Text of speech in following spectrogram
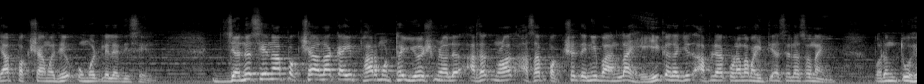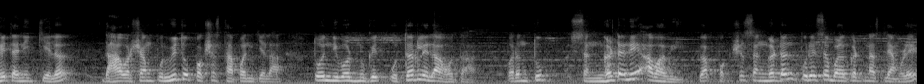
या पक्षामध्ये उमटलेलं दिसेल. जनसेना पक्षाला काही फार मोठं यश मिळालं. अर्थात मुळात असा पक्ष त्यांनी बांधला हेही कदाचित आपल्या कोणाला माहिती असेल असं नाही. परंतु हे त्यांनी केलं. दहा वर्षांपूर्वी तो पक्ष स्थापन केला. तो निवडणुकीत उतरलेला होता. परंतु संघटनेअभावी किंवा पक्ष संघटन पुरेसं बळकट नसल्यामुळे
